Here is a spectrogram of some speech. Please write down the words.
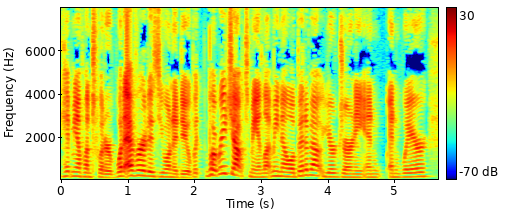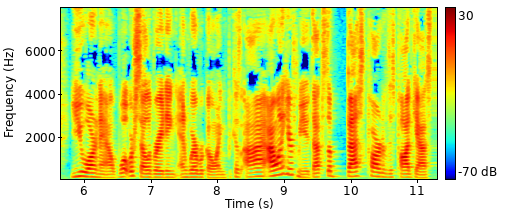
hit me up on Twitter, whatever it is you want to do. But but reach out to me and let me know a bit about your journey and and where you are now, what we're celebrating, and where we're going. Because I I want to hear from you. That's the best part of this podcast.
